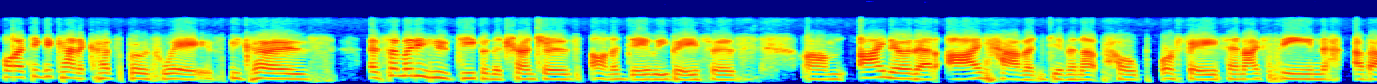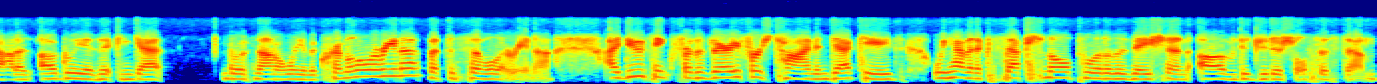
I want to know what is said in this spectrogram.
Well, I think it kind of cuts both ways because as somebody who's deep in the trenches on a daily basis, um, I know that I haven't given up hope or faith, and I've seen about as ugly as it can get both not only in the criminal arena but the civil arena. I do think for the very first time in decades we have an exceptional politicization of the judicial system.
